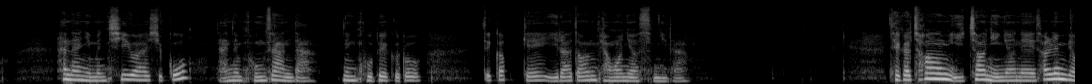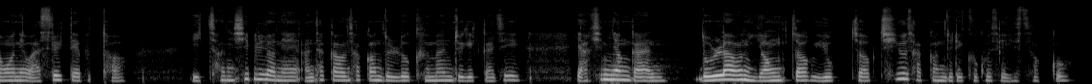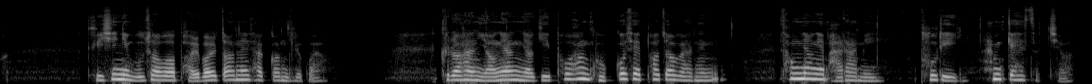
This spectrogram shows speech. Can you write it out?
하나님은 치유하시고 나는 봉사한다는 고백으로 뜨겁게 일하던 병원이었습니다. 제가 처음 2002년에 설림병원에 왔을 때부터 2011년에 안타까운 사건들로 그만두기까지 약 10년간 놀라운 영적, 육적 치유 사건들이 그곳에 있었고 귀신이 무서워 벌벌 떠는 사건들과 그러한 영향력이 포항 곳곳에 퍼져가는 성령의 바람이 불이 함께 했었죠.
